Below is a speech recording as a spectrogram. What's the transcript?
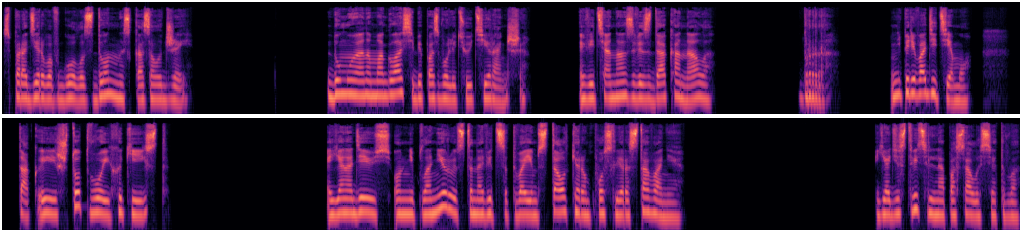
спародировав голос Донны, сказал Джей. Думаю, она могла себе позволить уйти раньше. Ведь она звезда канала. Бр. Не переводи тему. Так, и что твой хоккеист? Я надеюсь, он не планирует становиться твоим сталкером после расставания. Я действительно опасалась этого,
